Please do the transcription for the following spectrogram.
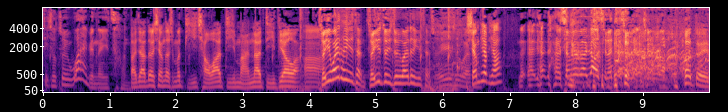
地球最外边那一层，大家都想到什么地壳啊、地幔啊、地表啊，啊最外头一层，最最最外头一层，最最外香飘飘。那 香飘飘绕起来地球两圈是吧？哦，对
